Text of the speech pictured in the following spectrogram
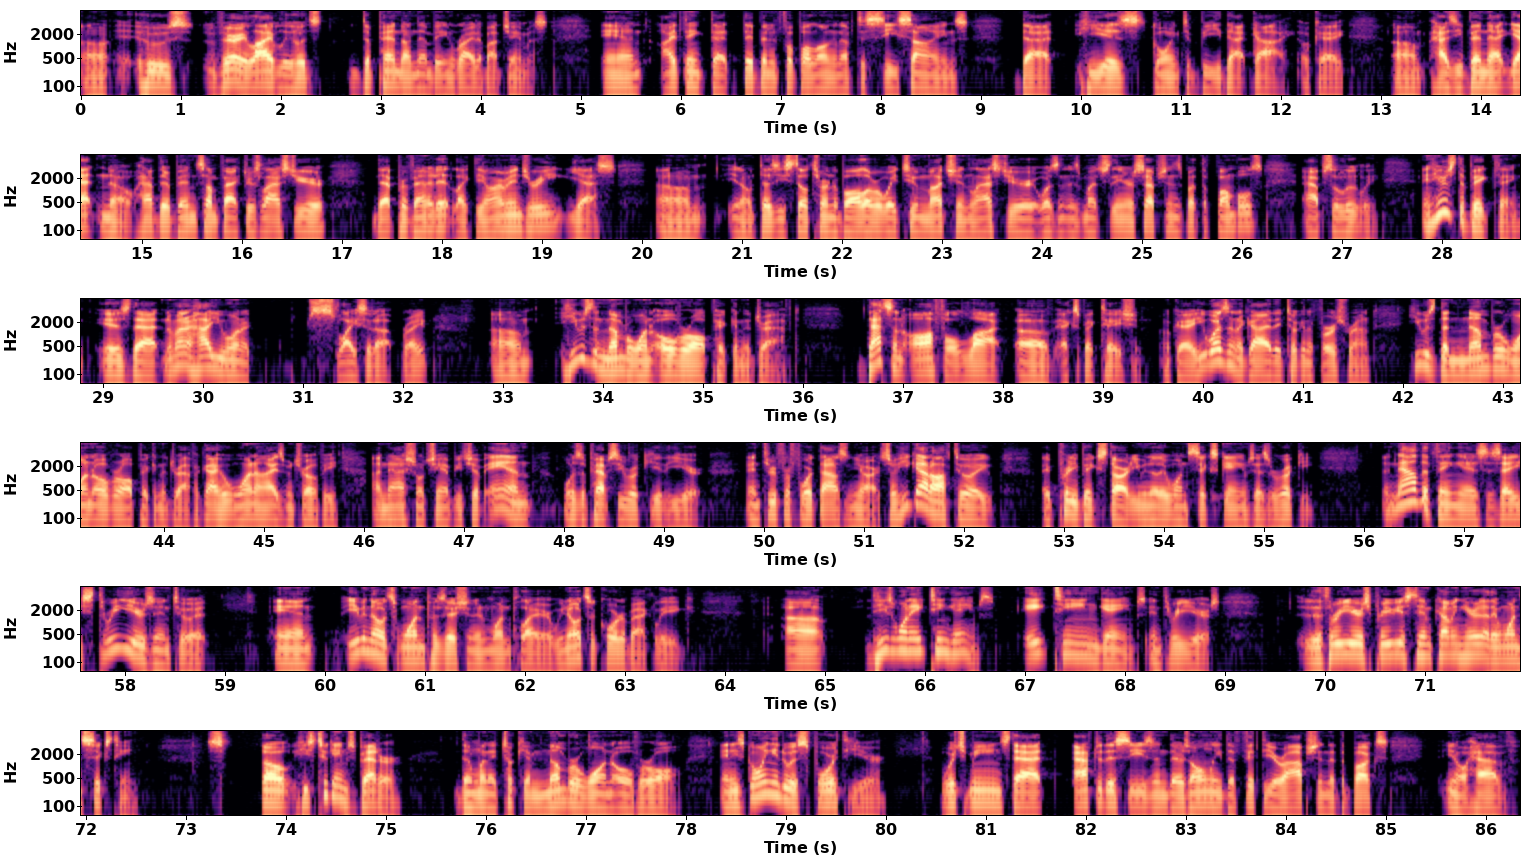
uh, whose very livelihoods depend on them being right about Jameis, and I think that they've been in football long enough to see signs that he is going to be that guy. Okay, um, has he been that yet? No. Have there been some factors last year that prevented it, like the arm injury? Yes. Um, you know, does he still turn the ball over way too much? And last year it wasn't as much the interceptions, but the fumbles, absolutely. And here's the big thing: is that no matter how you want to slice it up, right? Um, he was the number one overall pick in the draft. That's an awful lot of expectation. Okay, he wasn't a guy they took in the first round. He was the number one overall pick in the draft, a guy who won a Heisman Trophy, a national championship, and was a Pepsi Rookie of the Year and threw for 4,000 yards. So he got off to a, a pretty big start, even though they won six games as a rookie. And now the thing is, is that he's three years into it, and even though it's one position and one player, we know it's a quarterback league. Uh, he's won 18 games, 18 games in three years. the three years previous to him coming here, they won 16. So he's two games better than when they took him number one overall. And he's going into his fourth year, which means that after this season, there's only the fifth year option that the Bucks, you know, have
